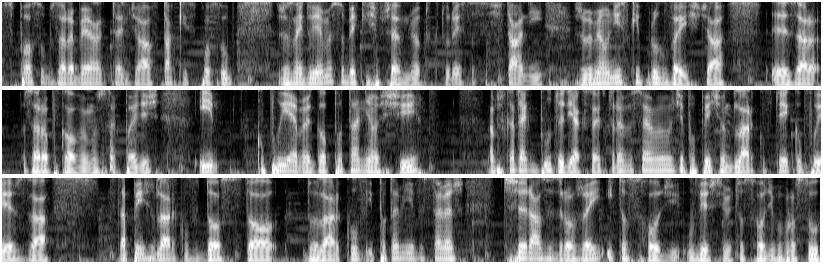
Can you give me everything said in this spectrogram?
sposób zarabiania ten działa w taki sposób, że znajdujemy sobie jakiś przedmiot, który jest dosyć tani, żeby miał niski próg wejścia, y, zar zarobkowy, można tak powiedzieć, i kupujemy go po taniości, Na przykład jak buty Diaksa, które wystawiają ludzie po 50 dolarków, ty je kupujesz za, za 50 dolarków do 100 dolarków i potem je wystawiasz 3 razy drożej i to schodzi. Uwierzcie mi, to schodzi po prostu.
